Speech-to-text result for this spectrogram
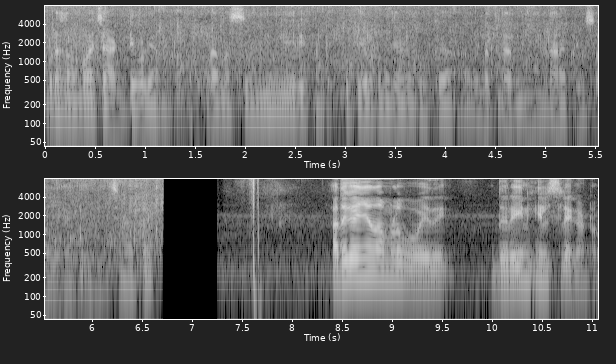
ഇവിടെ സംഭവം വെച്ചാൽ അടിപൊളിയാണ് കേട്ടോ. ഇവിടെ നമ്മൾ സ്വിമ്മിങ് ഏരിയ ഒക്കെ ഉണ്ട്. കുട്ടികൾക്കും മുതിർന്നവർക്കൊക്കെ വെള്ളത്തിലിറങ്ങി നീന്താനൊക്കെ ഉള്ള സൗകര്യമുണ്ട് ഈ ബീച്ചിനകത്ത് അത് കഴിഞ്ഞാൽ നമ്മൾ പോയത് ദറീൻ ഹിൽസിലേക്ക് കേട്ടോ.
